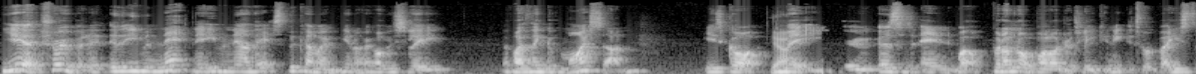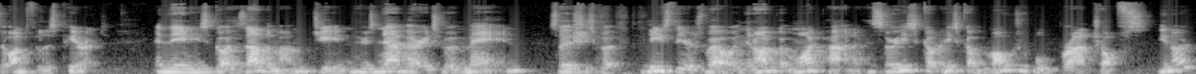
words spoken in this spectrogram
Yeah, true. But it, it, even that, even now, that's becoming. You know, obviously, if I think of my son, he's got Yeah. me, who is his, and well, but I'm not biologically connected to him, but he's still, I'm still his parent. And then he's got his other mum, Jen, who's now married to a man. So she's got he's there as well, and then I've got my partner. So he's got he's got multiple branch offs. You know.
